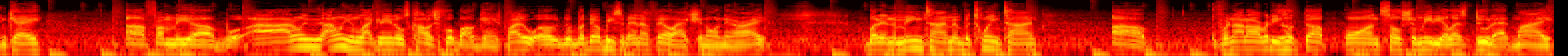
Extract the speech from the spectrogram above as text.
okay? Uh, from the uh, I don't even, I don't even like any of those college football games. Probably, uh, but there'll be some NFL action on there, right? But in the meantime, in between time, uh, if we're not already hooked up on social media, let's do that. My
